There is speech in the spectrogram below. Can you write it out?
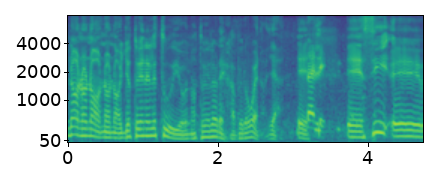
No, no, no, no, no. Yo estoy en el estudio, no estoy en la oreja, pero bueno, ya. Eh, dale. eh, sí, eh,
